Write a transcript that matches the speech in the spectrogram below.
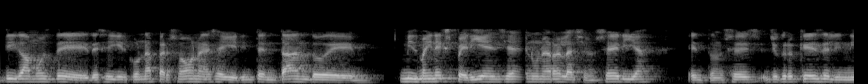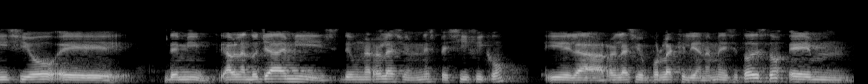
digamos, de, de seguir con una persona, de seguir intentando, de misma inexperiencia en una relación seria. Entonces, yo creo que desde el inicio, eh, de mi, hablando ya de, mis, de una relación en específico y de la relación por la que Liana me dice todo esto, eh,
